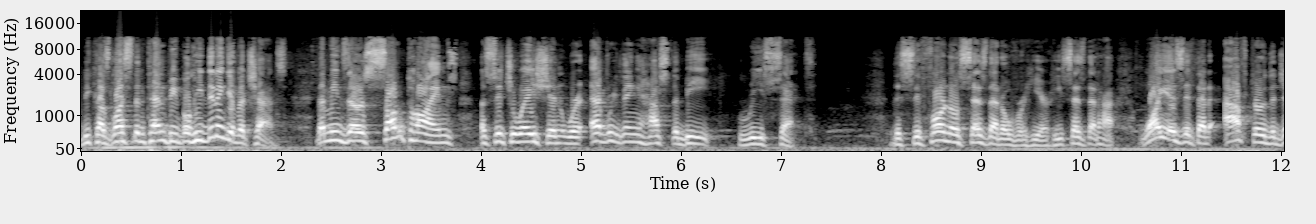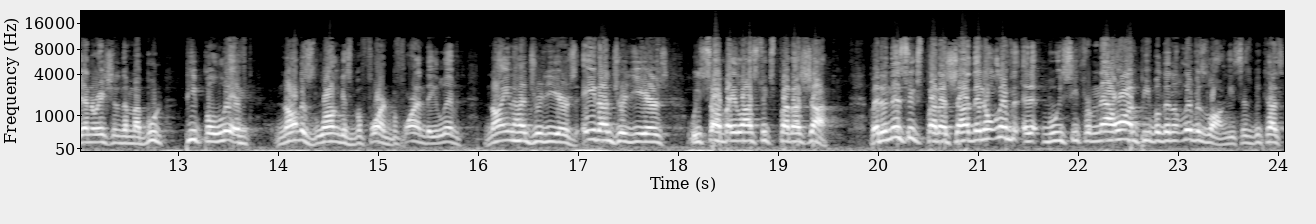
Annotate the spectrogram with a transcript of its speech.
Because less than 10 people, he didn't give a chance. That means there's sometimes a situation where everything has to be reset. The Sforno says that over here. He says that why is it that after the generation of the Mabul, people lived not as long as before, and before and they lived 900 years, 800 years. We saw by last week's parasha. But in this week's parasha, they don't live. Uh, we see from now on, people didn't live as long. He says because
